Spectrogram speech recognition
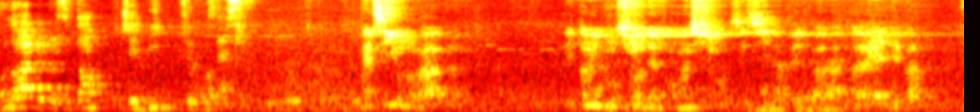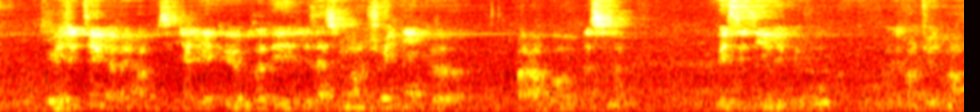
Honorable Président, je dis, je vous remercie. Merci, honorable. Étant une motion d'information, ceci n'appelle pas un débat. Mais je tiens quand même à vous signaler que vous avez les instruments juridiques euh, par rapport à cela. Vous pouvez saisir les bureaux pour éventuellement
